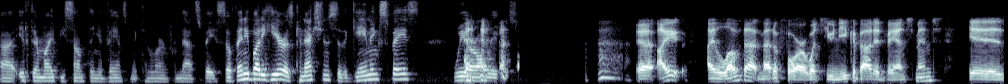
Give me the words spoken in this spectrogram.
uh, if there might be something advancement can learn from that space. So if anybody here has connections to the gaming space, we are all ears. Yeah, I I love that metaphor. What's unique about advancement is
